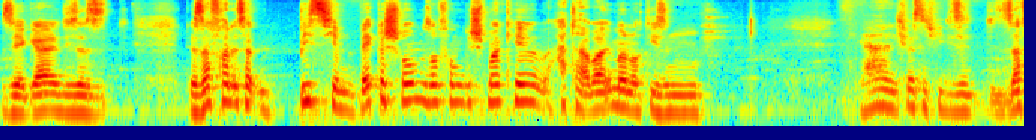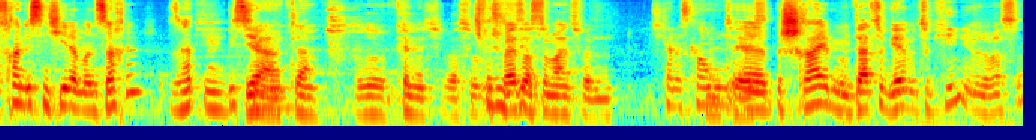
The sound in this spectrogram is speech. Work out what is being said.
sehr geil. Dieser, der Safran ist halt ein bisschen weggeschwommen, so vom Geschmack her, hatte aber immer noch diesen, ja, ich weiß nicht, wie diese, Safran ist nicht jedermanns Sache. Es hat ein bisschen, Ja, klar. Also kenne ich. Was du, Ich ich weiß nicht, was du meinst. Von, ich kann das kaum äh, beschreiben. und dazu gelbe Zucchini oder was? Äh,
